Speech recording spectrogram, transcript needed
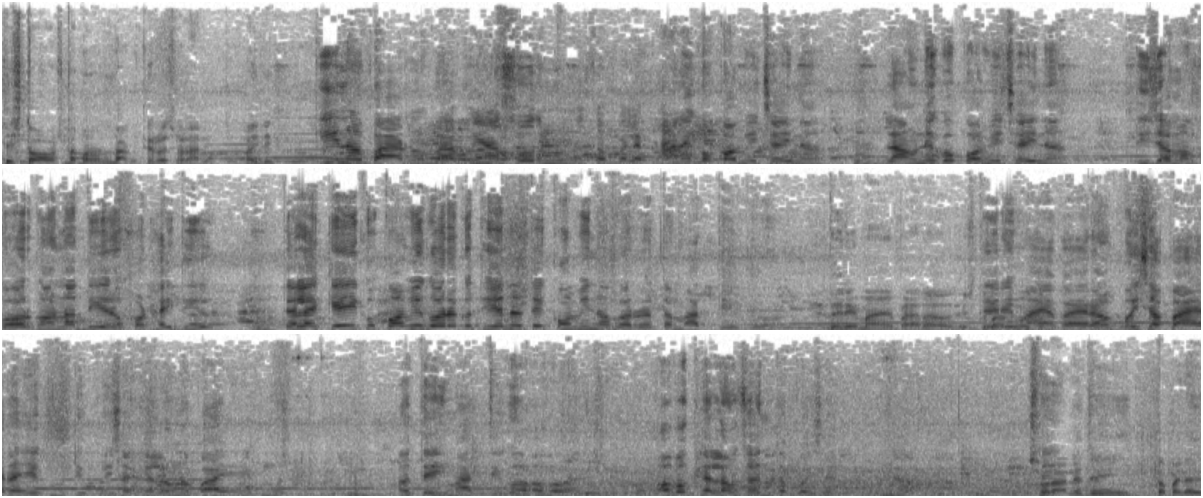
त्यस्तो अवस्था बनाउनु भएको थियो र छोराले अहिले? किन पार्नु बाबु यहाँ सोध्नु न सबैलाई खानेको कमी छैन लाउनेको कमी छैन। तिजमा गर गहना दिएर पठाइदियो। त्यसलाई केहीको कमी गरेको थिएन त्यही कमी नगरेर त मात्तिएको हो। धेरै माया पाएर धेरै माया? पाएर पैसा पाएर एक मुठी पैसा खेलाउन पाएँ एक मुठी। अब त्यही मात्तिएको। अब अब खेलाउँछ नि त पैसा। छोराले चाहिँ तपाईँलाई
